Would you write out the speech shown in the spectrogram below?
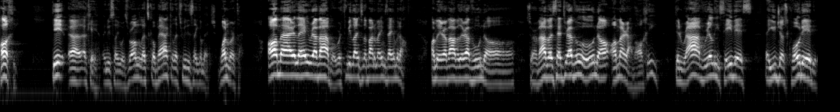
Hachi. Uh, okay, I knew something was wrong. Let's go back and let's read this like a mensch. One more time. Amar le Ravaba. We're three lines to the bottom of Zayim. Amar le Ravaba le Ravuna. So Ravaba said to Ravuna, Amar Rav Hachi. Did Rav really say this that you just quoted?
